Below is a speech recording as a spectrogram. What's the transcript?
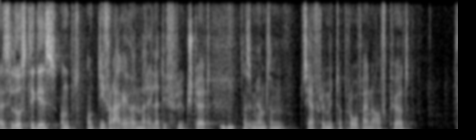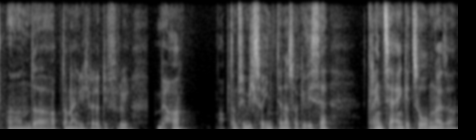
weil es lustig ist? Und, und die Frage haben wir relativ früh gestellt. Also wir haben dann sehr früh mit der Profein aufgehört und äh, habe dann eigentlich relativ früh, ja, habe dann für mich so intern so eine gewisse Grenze eingezogen, also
